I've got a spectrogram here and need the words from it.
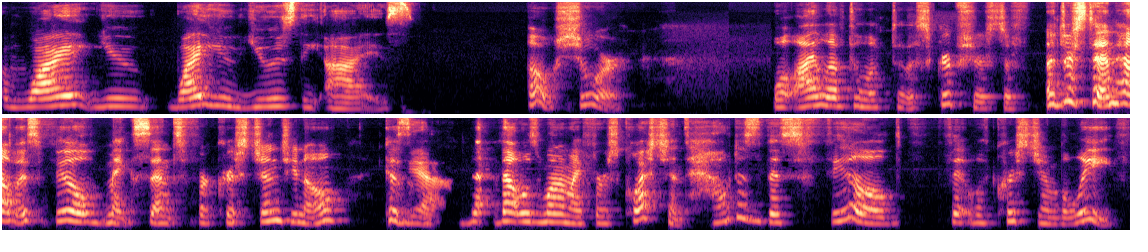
why you why you use the eyes? Oh, sure. Well, I love to look to the scriptures to understand how this field makes sense for Christians. You know, because yeah, th- that was one of my first questions. How does this field fit with Christian belief?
